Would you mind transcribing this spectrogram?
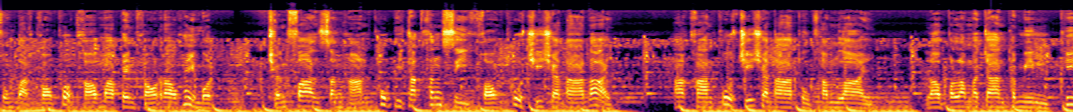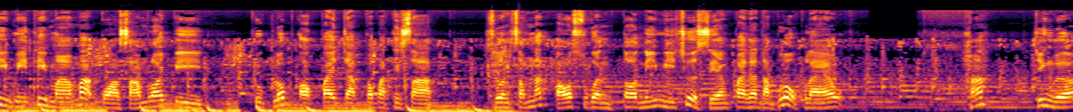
สมบัติของพวกเขามาเป็นของเราให้หมด เฉินฟานสังหารผู้พิทักษ์ทั้งสี่ของผู้ชี้ชะตาได้ อาคารผู้ชี้ชะตาถูกทำลายเราปรมาจารย์ทมินที่มีที่มามากกว่า 300 ปี ถูกลบออกไปจากประวัติศาสตร์ ส่วนสำนักเป๋าส่วนตอนนี้มีชื่อเสียงไประดับโลกแล้ว ฮะ จริงเหรอ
